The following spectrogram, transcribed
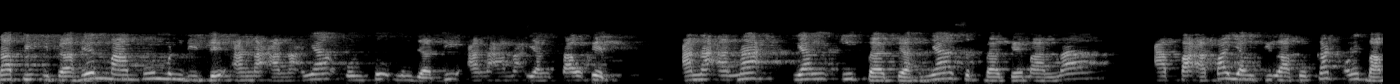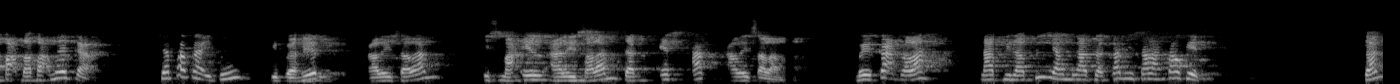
Nabi Ibrahim mampu mendidik anak-anaknya untuk menjadi anak-anak yang tauhid, anak-anak yang ibadahnya sebagaimana apa-apa yang dilakukan oleh bapak-bapak mereka. Siapakah itu? Ibrahim alaihissalam, Ismail alaihissalam, dan Ishak alaihissalam. Mereka adalah nabi-nabi yang mengajarkan risalah tauhid. Dan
